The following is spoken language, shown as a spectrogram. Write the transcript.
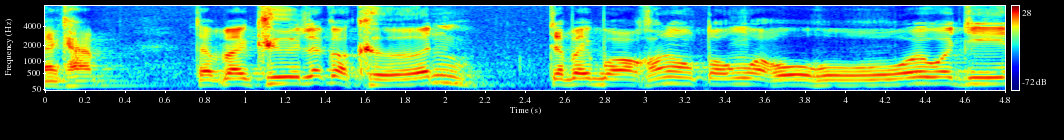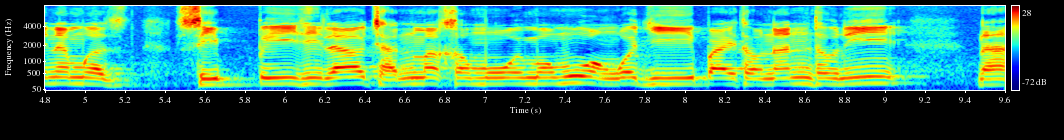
นะครับแต่ไปคืนแล้วก็เขิน จะไปบอกเขาตรงๆว่าโอ้โหวจีนะเมื่อสิบปีที่แล้วฉันมาขโมยมะม่วงวจีไปเท่านั้นเท่านี้นะ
